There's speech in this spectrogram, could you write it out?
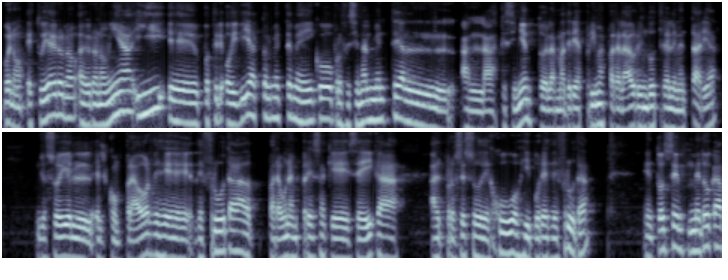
Bueno, estudié agronomía y eh, hoy día actualmente me dedico profesionalmente al, abastecimiento de las materias primas para la agroindustria alimentaria. Yo soy el, comprador de, de, fruta para una empresa que se dedica al proceso de jugos y purés de fruta. Entonces me toca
